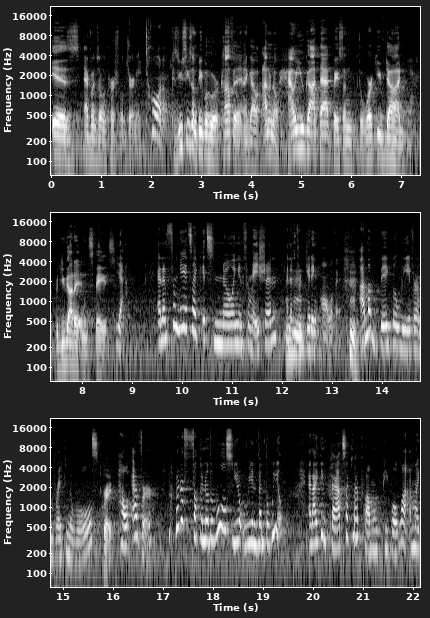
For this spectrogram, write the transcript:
is everyone's own personal journey. totally. Because you see some people who are confident, and I go, I don't know how you got that based on the work you've done, Yeah. but you got it in spades. Yeah. And then for me, it's like it's knowing information and then forgetting all of it. I'm a big believer in breaking the rules. Right. However, you better fucking know the rules so you don't reinvent the wheel. And I think that's like my problem with people a lot. I'm like,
